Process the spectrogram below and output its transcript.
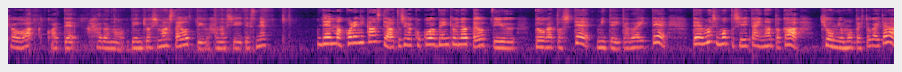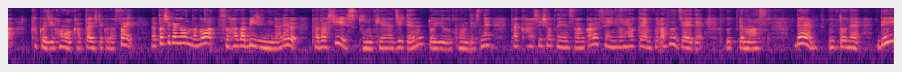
今日はこうやって肌の勉強しましたよっていう話ですね。で、まあ、これに関しては私がここが勉強になったよっていう動画として見ていただいて、で、もしもっと知りたいなとか、興味を持った人がいたら、各自本を買ったりしてください。私が読んだのは、素肌美人になれる正しいスキンケア辞典という本ですね。高橋書店さんから1400円プラス税で売ってます。で、うんとね、デイリー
